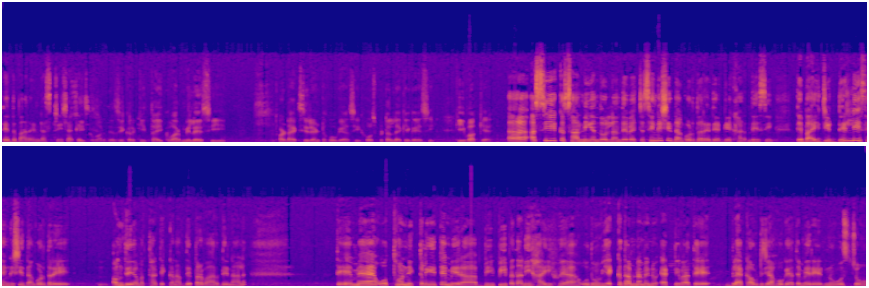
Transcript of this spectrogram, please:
ਤੇ ਦੁਬਾਰਾ ਇੰਡਸਟਰੀ ਚ ਆ ਕੇ ਇੱਕ ਵਾਰ ਦੇ ਜ਼ਿਕਰ ਕੀਤਾ, ਇੱਕ ਵਾਰ ਮਿਲੇ ਸੀ। ਤੁਹਾਡਾ ਐਕਸੀਡੈਂਟ ਹੋ ਗਿਆ ਸੀ, ਹਸਪੀਟਲ ਲੈ ਕੇ ਗਏ ਸੀ, ਕੀ ਵਾਕਿਆ ਹੈ? ਅਸੀਂ ਕਿਸਾਨੀ ਅੰਦੋਲਨ ਦੇ ਵਿੱਚ ਸਿੰਘ ਸ਼ਹੀਦਾਂ ਗੁਰਦੁਆਰੇ ਦੇ ਅੱਗੇ ਖੜਦੇ ਸੀ ਤੇ ਬਾਈ ਜੀ ਦਿੱਲੀ ਸਿੰਘ ਸ਼ਹੀਦਾਂ ਗੁਰਦੁਆਰੇ ਆਉਂਦੇ ਆ ਮੱਥਾ ਟੇਕਣ ਆਪਦੇ ਪਰਿਵਾਰ ਦੇ ਨਾਲ। ਤੇ ਮੈਂ ਉੱਥੋਂ ਨਿਕਲੀ ਤੇ ਮੇਰਾ ਬੀਪੀ ਪਤਾ ਨਹੀਂ ਹਾਈ ਹੋਇਆ, ਉਦੋਂ ਵੀ ਇੱਕਦਮ ਨਾ ਮੈਨੂੰ ਐਕਟਿਵਾ ਤੇ ਬਲੈਕ ਆਊਟ ਜਿਹਾ ਹੋ ਗਿਆ ਤੇ ਮੇਰੇ ਨੋਜ਼ ਚੋਂ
